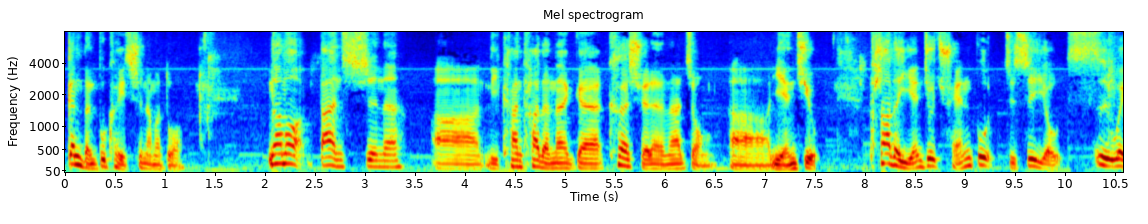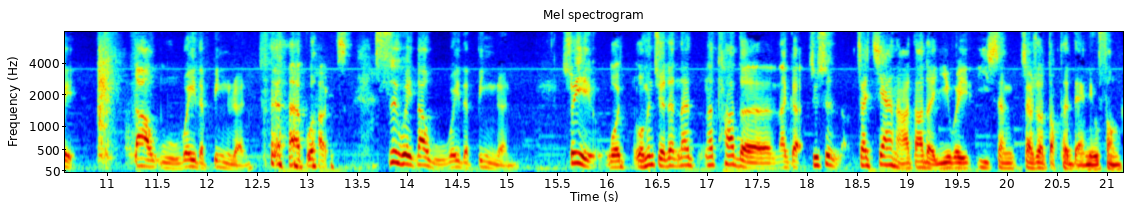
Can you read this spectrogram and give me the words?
根本不可以吃那么多。那么，但是呢，啊、你看他的那个科学的那种啊、研究，他的研究全部只是有四位到五位的病人，不好意思，四位到五位的病人。所以我我们觉得那那他的那个就是在加拿大的一位医生叫做 Doctor Daniel Feng，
